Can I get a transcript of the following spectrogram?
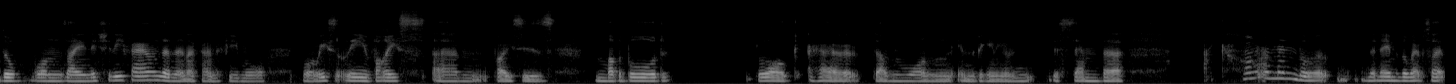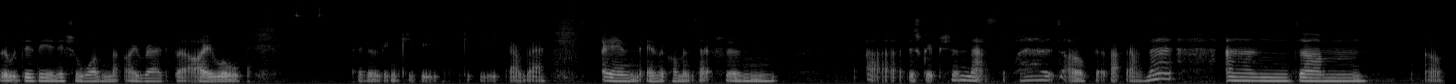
the ones I initially found, and then I found a few more more recently. Vice, um, Vice's motherboard blog have done one in the beginning of December I can't remember the name of the website that did the initial one that I read, but I will put a linky down there in in the comment section uh, description. That's the word. I'll put that down there, and um, I'll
